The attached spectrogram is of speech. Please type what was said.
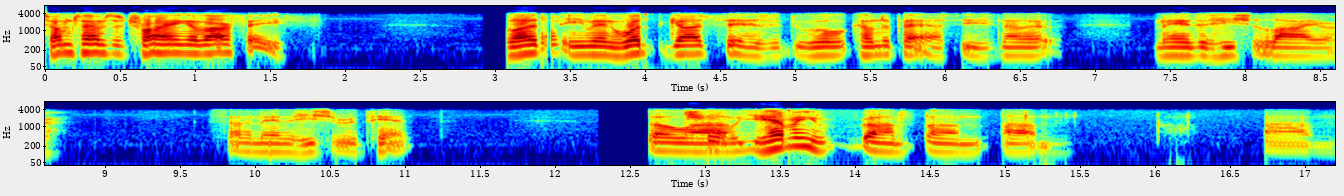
sometimes a trying of our faith. But, amen, what God says, it will come to pass. He's not a man that he should lie, or son of man that he should repent. So, uh, you have any um, um, um, um,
